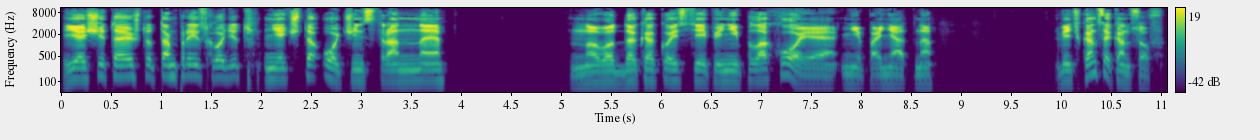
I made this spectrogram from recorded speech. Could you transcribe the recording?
я считаю, что там происходит нечто очень странное. Но вот до какой степени плохое, непонятно». Ведь в конце концов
